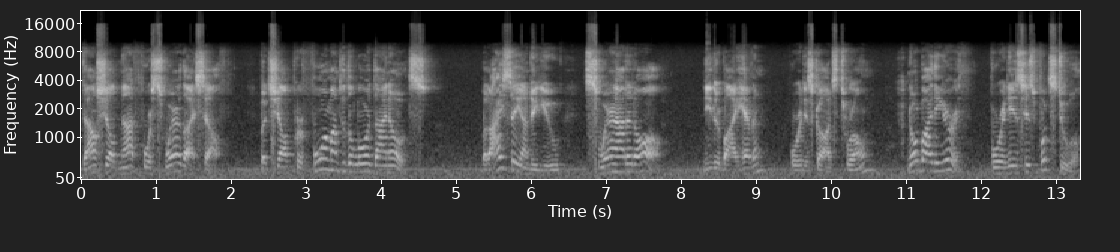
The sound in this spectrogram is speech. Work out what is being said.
Thou shalt not forswear thyself, but shalt perform unto the Lord thine oaths. But I say unto you, Swear not at all, neither by heaven, for it is God's throne, nor by the earth, for it is his footstool,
